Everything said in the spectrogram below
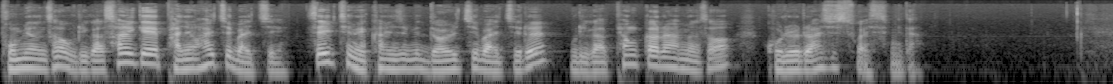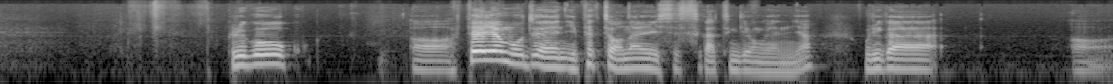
보면서 우리가 설계에 반영할지 말지, 세이프티 메커니즘을 넣을지 말지를 우리가 평가를 하면서 고려를 하실 수가 있습니다. 그리고 어, failure mode and effect analysis 같은 경우에는요, 우리가 어,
